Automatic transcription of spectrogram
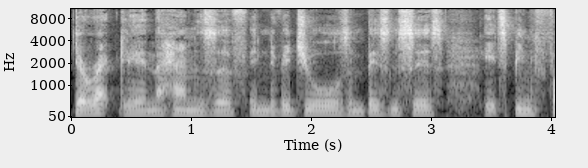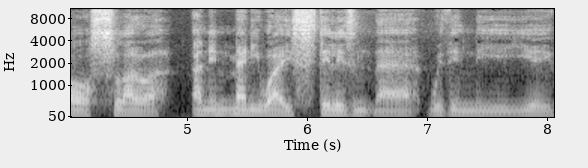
directly in the hands of individuals and businesses. It's been far slower and in many ways still isn't there within the EU.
